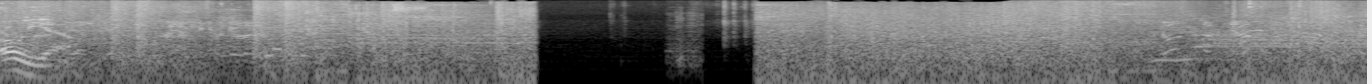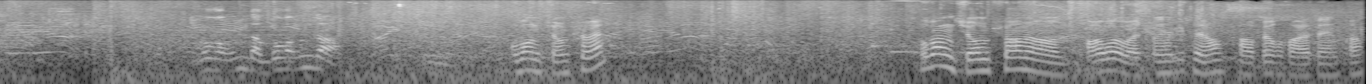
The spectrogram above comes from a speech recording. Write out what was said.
어우 예 뭐가 온다 뭐가 온다 후방 지원표해? 후방 지원표하면 바로바로 말씀해주세요. 바로 빼고 가야 되니까.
